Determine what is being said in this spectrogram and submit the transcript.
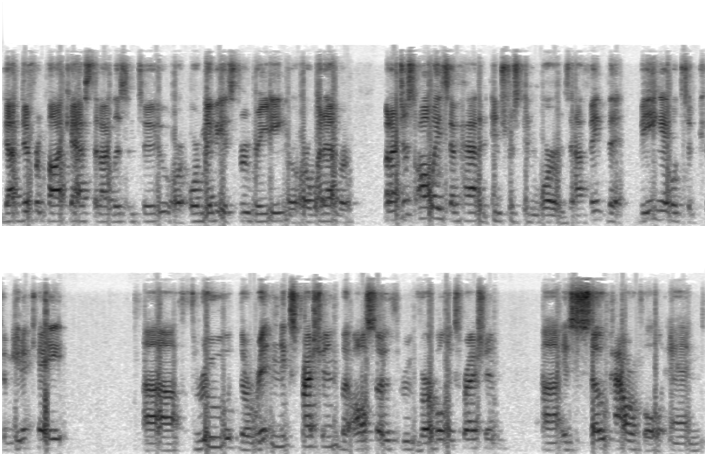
got different podcasts that I listen to or or maybe it's through reading or, or whatever but I just always have had an interest in words. And I think that being able to communicate uh, through the written expression, but also through verbal expression, uh, is so powerful. And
